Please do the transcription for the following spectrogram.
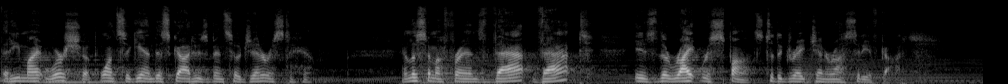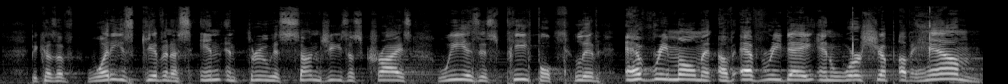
That he might worship once again this God who's been so generous to him. And listen, my friends, that, that is the right response to the great generosity of God. Because of what He's given us in and through His Son, Jesus Christ, we as His people live every moment of every day in worship of Him.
